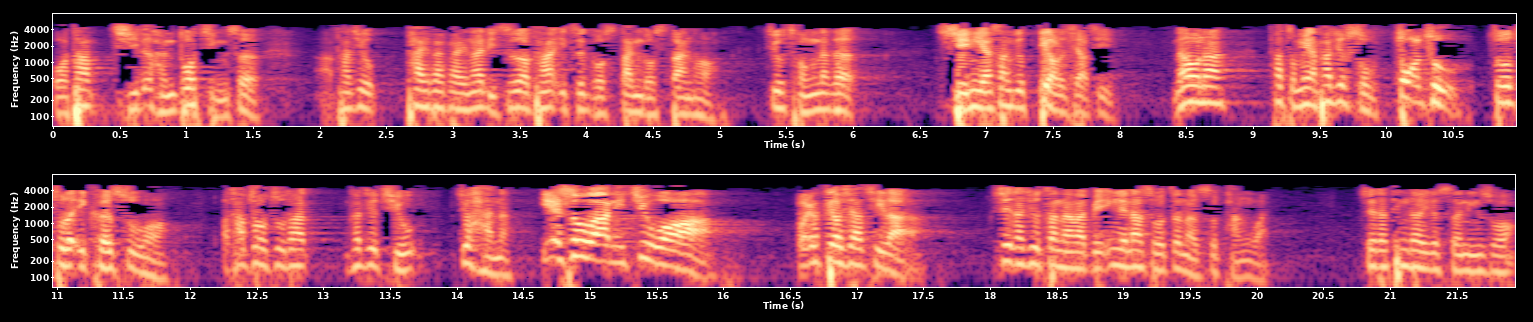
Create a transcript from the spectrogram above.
哇，他起了很多景色啊，他就拍拍拍。那你知道他一直 go stand go stand 哈。就从那个悬崖上就掉了下去，然后呢，他怎么样？他就手抓住抓住了一棵树哦，他抓住他，他就求就喊了：“耶稣啊，你救我！啊！我要掉下去了。”所以他就站在那边，因为那时候真的是傍晚，所以他听到一个声音说：“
